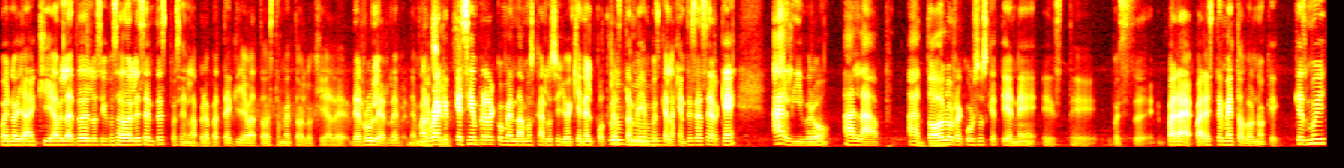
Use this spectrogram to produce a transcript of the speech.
bueno, ya aquí hablando de los hijos adolescentes, pues en la Prepa Tech lleva toda esta metodología de, de ruler, de, de Mark Brackett, es. que siempre recomendamos, Carlos y yo, aquí en el podcast también, pues que la gente se acerque al libro, al app, a todos los recursos que tiene, este, pues, eh, para, para este método, ¿no? Que, que es muy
